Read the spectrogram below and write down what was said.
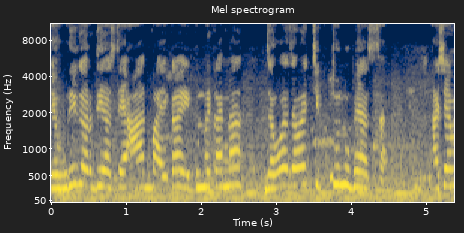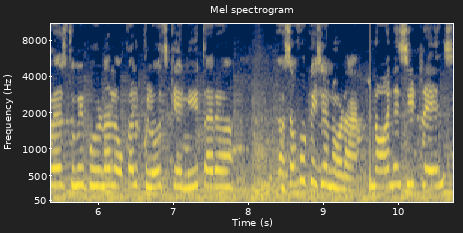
एवढी गर्दी असते. आत बायका एकमेकांना जवळजवळ चिकटून उभे असतात. अशा वेळेस तुम्ही पूर्ण लोकल क्लोज केली तर सफोकेशन होणार. Non AC trains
